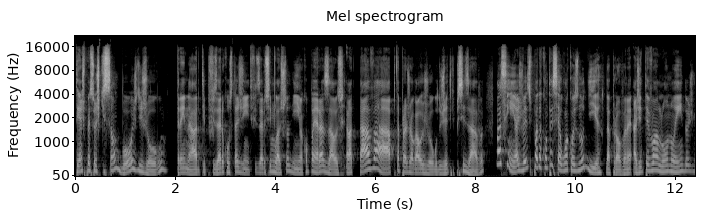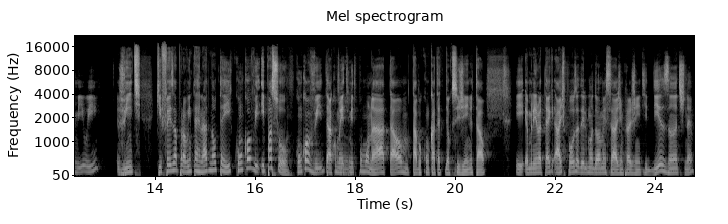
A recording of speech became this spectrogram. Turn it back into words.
tem as pessoas que são boas de jogo, treinaram, tipo, fizeram o curso da gente, fizeram o simulado todinho, acompanharam as aulas. Ela estava apta para jogar o jogo do jeito que precisava. Mas assim, às vezes pode acontecer alguma coisa no dia da prova, né? A gente teve um aluno em 2020 que fez a prova internado na UTI com Covid. E passou, com Covid, tá com cometimento pulmonar tal, tava com catete de oxigênio e tal. E eu me lembro até que a esposa dele mandou uma mensagem pra gente dias antes, né?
